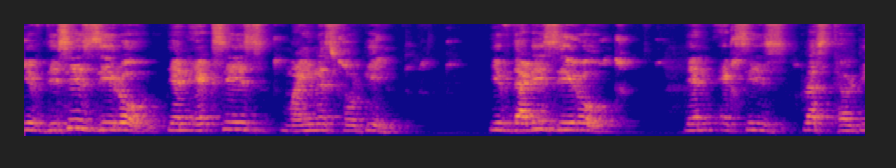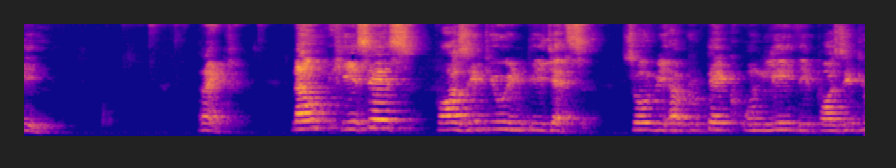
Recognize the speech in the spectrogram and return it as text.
if this is 0, then x is minus 14. If that is 0, then x is plus 13. Right. Now he says positive integers. So we have to take only the positive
